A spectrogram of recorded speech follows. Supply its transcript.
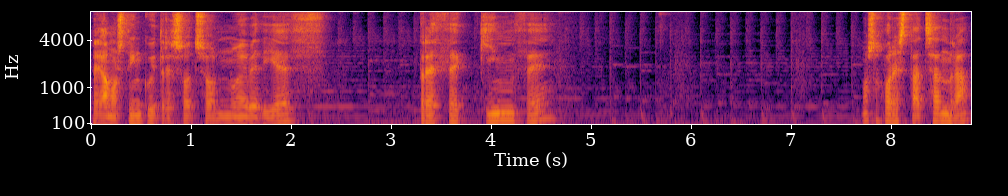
Pegamos 5 y 3, 8, 9, 10, 13, 15... Vamos a jugar esta Chandra.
